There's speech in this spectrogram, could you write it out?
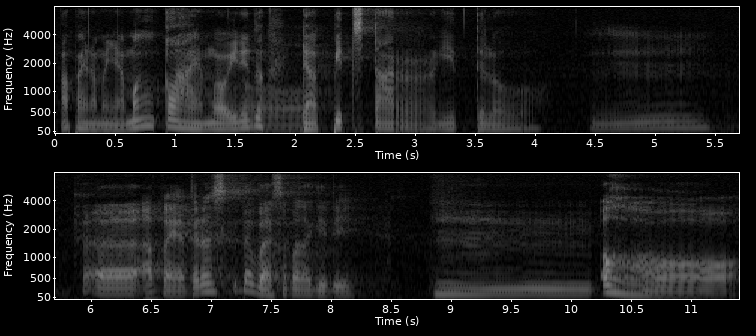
apa ya namanya mengklaim bahwa ini tuh Oh. David Star gitu loh Hmm. Eh, apa ya? Terus kita bahas apa lagi di? Hmm. Oh,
